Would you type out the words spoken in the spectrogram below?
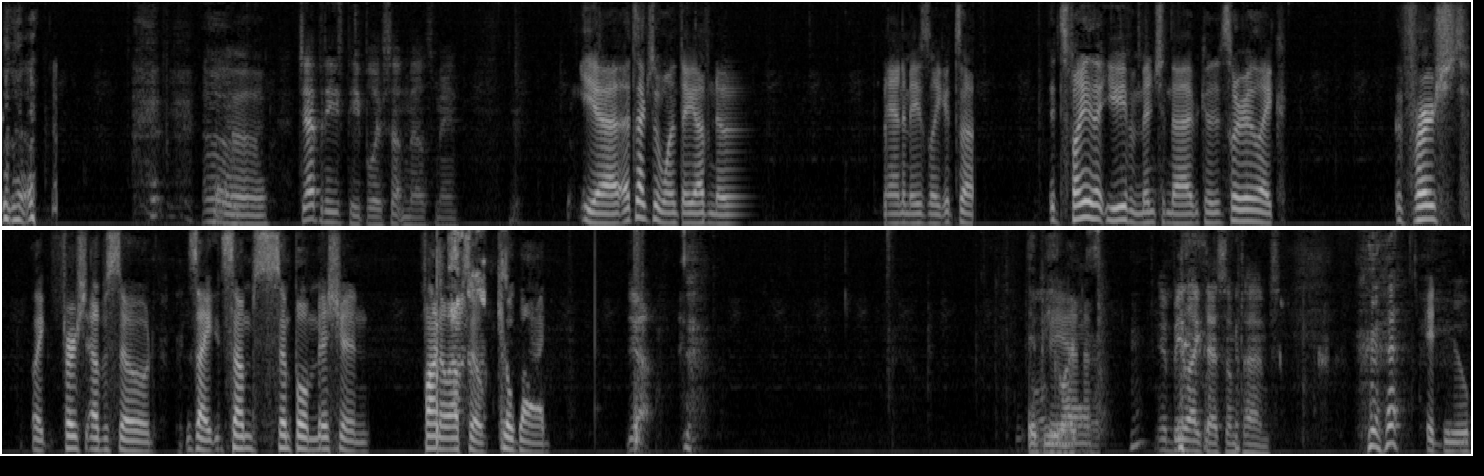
oh, Uh, Japanese people are something else, man. yeah, that's actually one thing I've noticed. In Animes like it's a, it's funny that you even mentioned that because it's literally like, the first like first episode is like some simple mission, final episode, kill God. Yeah. It'd be Yeah. like It'd be like that sometimes. It do.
